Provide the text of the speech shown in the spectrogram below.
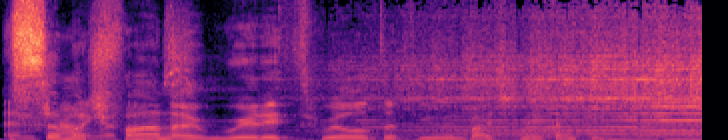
And so much fun. us. I'm really thrilled that you invited me. Thank you.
